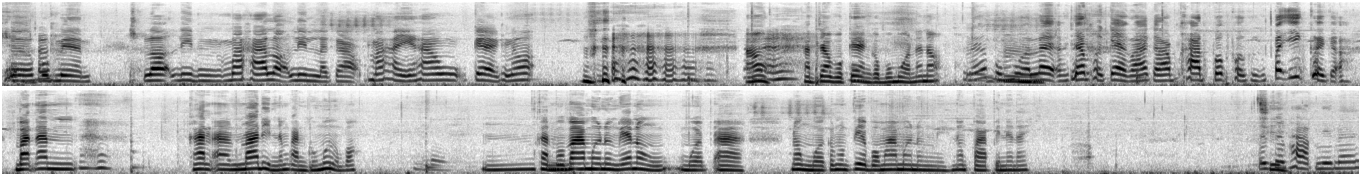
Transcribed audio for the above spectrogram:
เออบ่แม่น เลาะลิ้นมาหาเลาะลิ้นแล้วก็มาให้เฮาแกล้งเนาะเอ้าคันเจ้าบ่แกล้งก็บ่ม่วนแน่เนาะแล้วบ่ม่วนแหละยามเพิ่นแกล้งร้ายก็รำคาญปุ๊บเพิ่นคือไปอีกเลยก็บัดอันคันอันมาดินน้ำกันคู่มือบ่อืมคันบ่มามือหนึงเด้น้องหมวยอ่าน้องหมวยกับน้องเตี้ยบ่มามือหนึงนี่น้องปลาเป็นจังไดเป็นสภาพนี้เลย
